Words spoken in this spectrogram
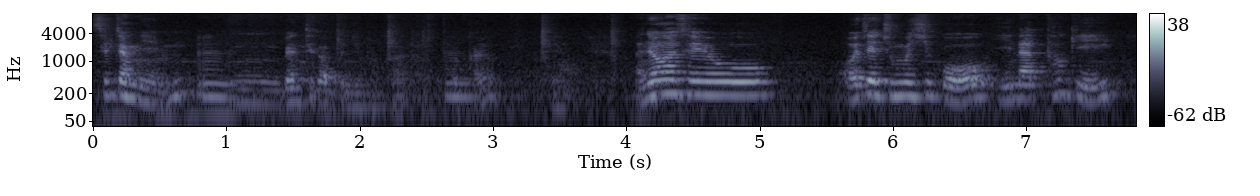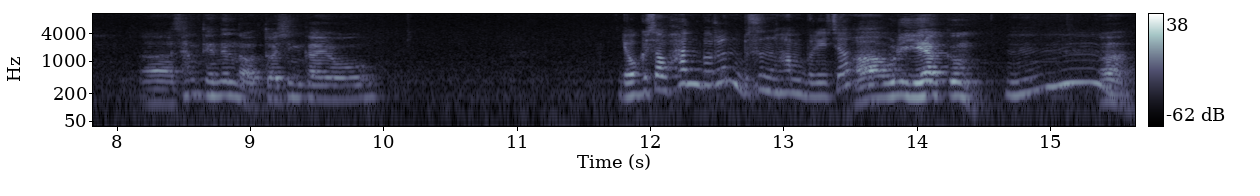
실장님 음. 음, 멘트가 어떤지 볼까, 볼까요? 네. 안녕하세요. 어제 주무시고 이나 턱이 어, 상태는 어떠신가요? 여기서 환불은 무슨 환불이죠? 아, 우리 예약금. 음. 어,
